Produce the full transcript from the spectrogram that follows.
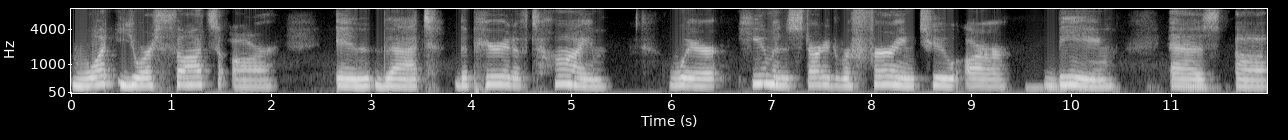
what your thoughts are in that the period of time where humans started referring to our being as uh,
